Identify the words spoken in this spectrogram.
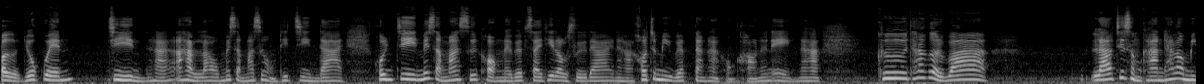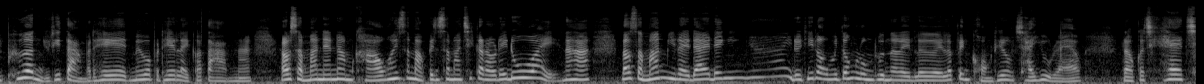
เปิดยกเว้นจีนนะคะอาหารเราไม่สามารถซื้อของที่จีนได้ คนจีนไม่สามารถซื้อของในเว็บไซต์ที่เราซื้อได้นะคะ เขาจะมีเว็บต่างหากของเขานั่นเองนะคะ คือถ้าเกิดว่า แล้วที่สำคัญถ้าเรามีเพื่อนอยู่ที่ต่างประเทศ ไม่ว่าประเทศอะไรก็ตามนะ เราสามารถแนะนำเขาให้สมัครเป็นสมาชิกกับเราได้ด้วยนะคะ เราสามารถมีไรายได้ได้ง่ายๆ โดยที่เราไม่ต้องลงทุนอะไรเลย แล้วเป็นของที่เราใช้อยู่แล้ว เราก็แค่แช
